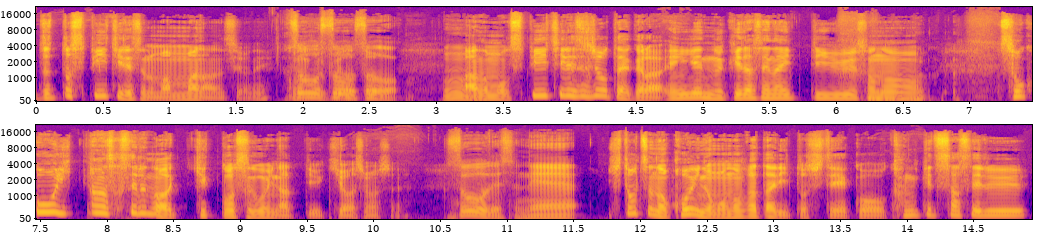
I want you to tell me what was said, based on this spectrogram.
ずっとスピーチレスのまんまなんですよね。そうそうう。そう、うん、あのもうスピーチレス状態から延々抜け出せないっていうその そこを一貫させるのは結構すごいなっていう気はしましたね。そうですね。一つの恋の物語としてこう完結させる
